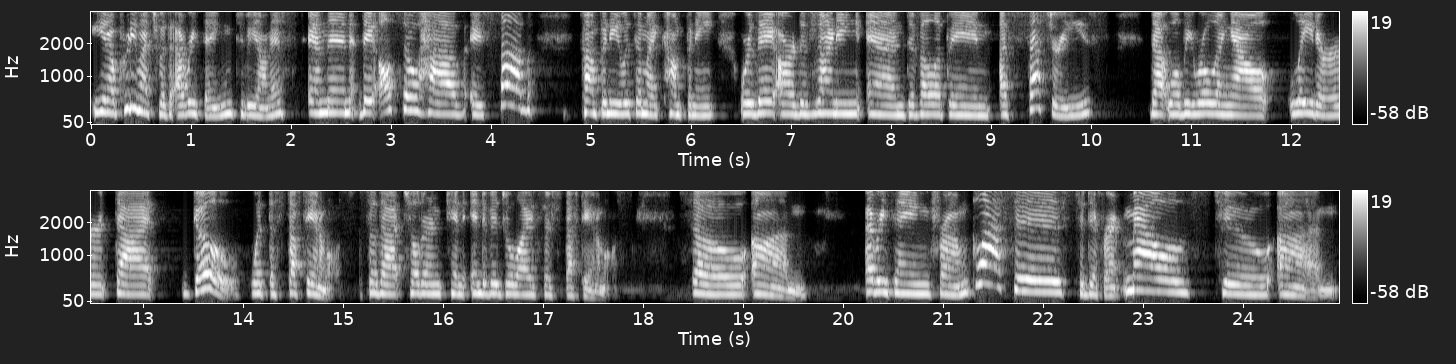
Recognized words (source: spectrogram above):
you know, pretty much with everything, to be honest. And then they also have a sub company within my company where they are designing and developing accessories that will be rolling out later that go with the stuffed animals so that children can individualize their stuffed animals. So, um, everything from glasses to different mouths to, um,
